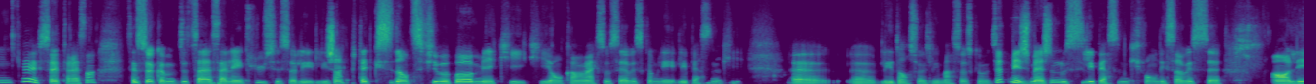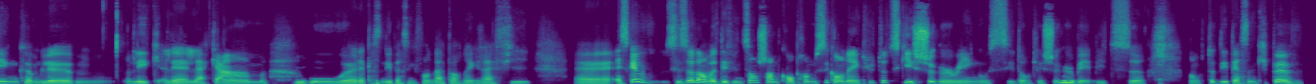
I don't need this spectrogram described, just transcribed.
OK, c'est intéressant. C'est ça, comme vous dites, ça, ça l'inclut, c'est ça, les, les gens peut-être qui ne s'identifient pas, mais qui, qui, ont quand même accès au service, comme les, les personnes qui, euh, euh, les danseuses, les masseuses, comme vous dites, mais j'imagine aussi les personnes qui font des services euh, en ligne, comme le, les, la CAM mmh ou les personnes, les personnes qui font de la pornographie. Est-ce que c'est ça dans votre définition? Je semble comprendre aussi qu'on inclut tout ce qui est sugaring aussi, donc les sugar baby, tout ça. Donc, toutes des personnes qui peuvent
